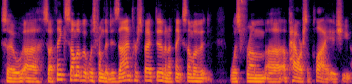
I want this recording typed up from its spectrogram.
So, uh, so I think some of it was from the design perspective, and I think some of it was from uh, a power supply issue.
